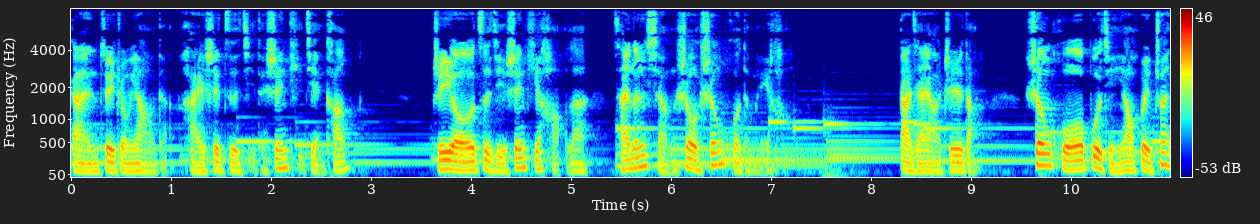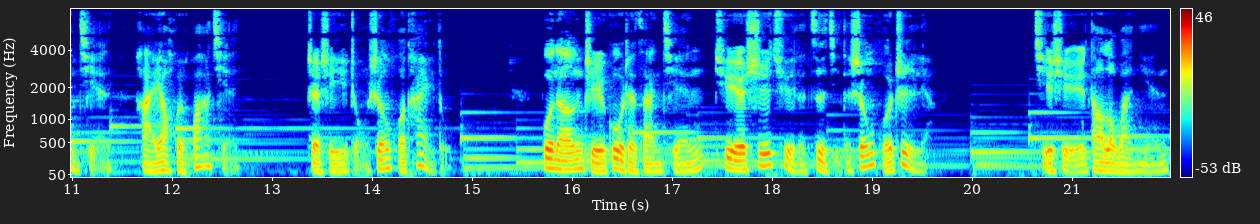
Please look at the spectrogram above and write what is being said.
但最重要的还是自己的身体健康。只有自己身体好了，才能享受生活的美好。大家要知道，生活不仅要会赚钱，还要会花钱，这是一种生活态度。不能只顾着攒钱，却失去了自己的生活质量。其实到了晚年，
